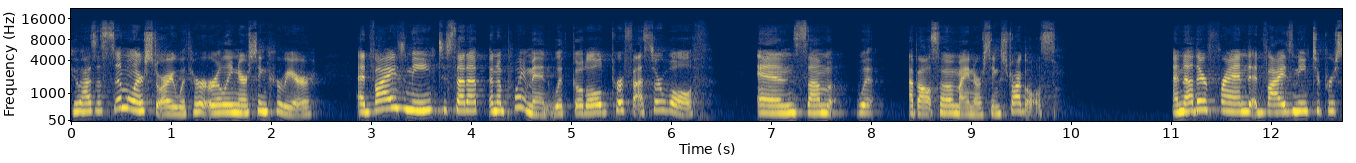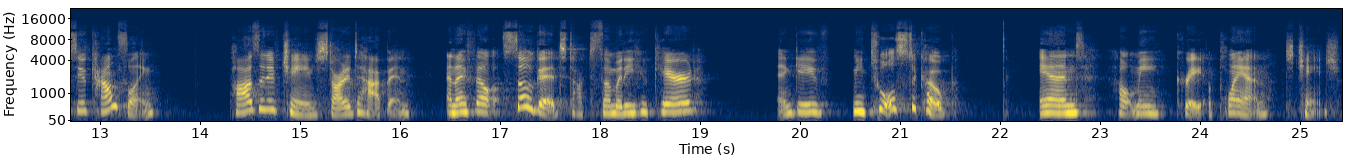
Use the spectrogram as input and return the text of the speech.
who has a similar story with her early nursing career advised me to set up an appointment with good old Professor Wolf and some with, about some of my nursing struggles. Another friend advised me to pursue counseling. Positive change started to happen, and I felt so good to talk to somebody who cared and gave me tools to cope and help me create a plan to change.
